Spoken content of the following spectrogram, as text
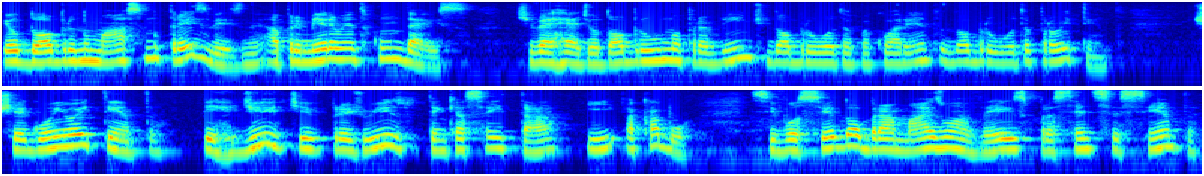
eu dobro no máximo três vezes. Né? A primeira eu entro com 10. Se tiver head, eu dobro uma para 20, dobro outra para 40, dobro outra para 80. Chegou em 80, perdi, tive prejuízo, tem que aceitar e acabou. Se você dobrar mais uma vez para 160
